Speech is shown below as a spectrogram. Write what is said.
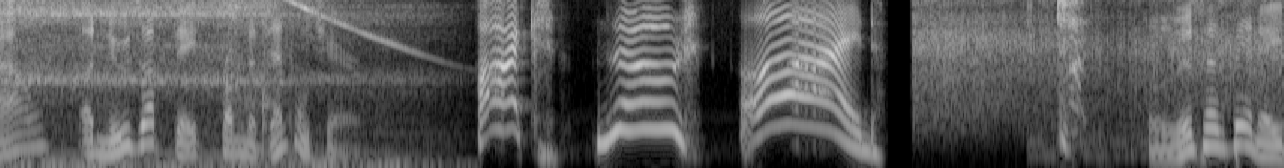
Now, a news update from the dental chair. Hot news I'd. This has been a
